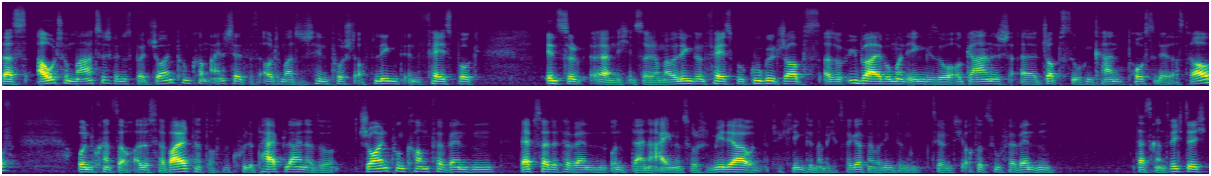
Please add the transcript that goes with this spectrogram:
das automatisch, wenn du es bei join.com einstellst, das automatisch hinpusht auf LinkedIn, Facebook, Insta äh, nicht Instagram, aber LinkedIn, Facebook, Google Jobs, also überall, wo man irgendwie so organisch äh, Jobs suchen kann, postet er das drauf. Und du kannst auch alles verwalten, hat auch so eine coole Pipeline, also join.com verwenden, Webseite verwenden und deine eigenen Social Media und natürlich LinkedIn habe ich jetzt vergessen, aber LinkedIn zählt natürlich auch dazu verwenden. Das ist ganz wichtig.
